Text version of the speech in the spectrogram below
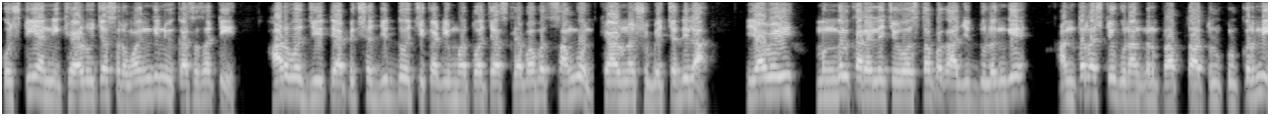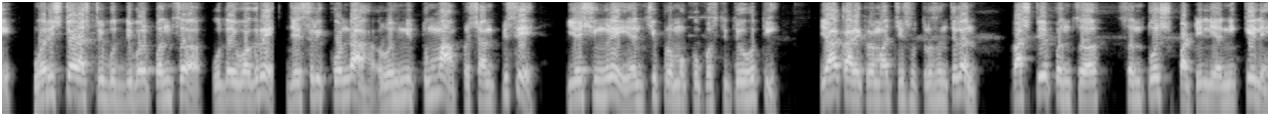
कोष्टी यांनी खेळाडूच्या सर्वांगीण विकासासाठी हार व जीत यापेक्षा जिद्द व चिकाटी महत्वाची असल्याबाबत सांगून खेळाडूंना शुभेच्छा दिला यावेळी मंगल कार्यालयाचे व्यवस्थापक अजित दुलंगे आंतरराष्ट्रीय गुणांकन प्राप्त अतुल कुलकर्णी वरिष्ठ राष्ट्रीय बुद्धिबळ पंच उदय वगरे जयश्री कोंडा रोहिणी तुम्मा प्रशांत पिसे यश इंगळे यांची प्रमुख उपस्थिती होती. या कार्यक्रमाचे सूत्रसंचलन राष्ट्रीय पंच संतोष पाटील यांनी केले.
